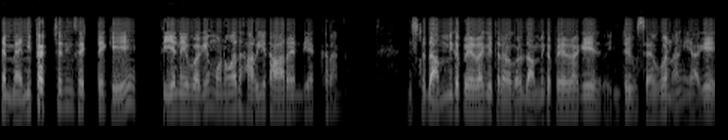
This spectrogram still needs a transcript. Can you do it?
දැන් මැනුෆැක්චරින් සෙක්ටර් එකේ තියෙන ඒ වගේ මොනවද හරියට R&D එකක් කරන්නේ? මිස්ටර් ධම්මික පෙරේරාගේ විතරයි ඔයගොල්ලෝ ධම්මික පෙරේරාගේ ඉන්ටර්වියුස් ඇහුවා නම් එයාගේ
